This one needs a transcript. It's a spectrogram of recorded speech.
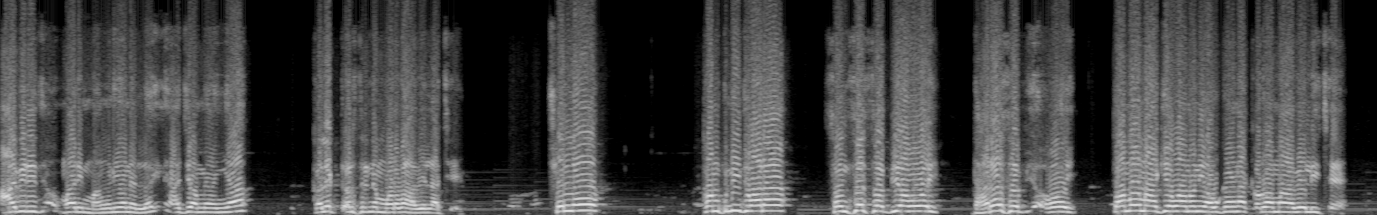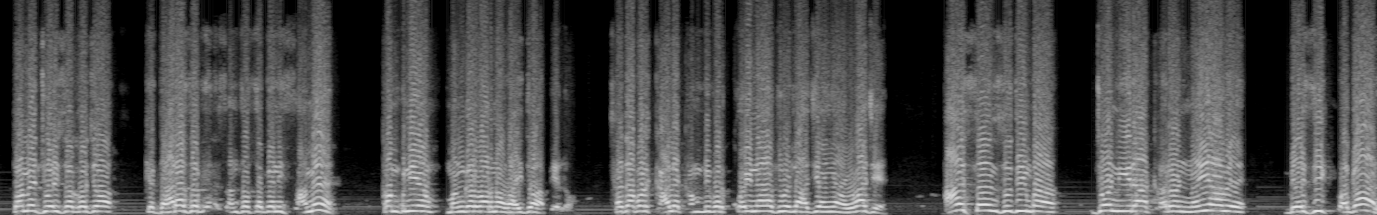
આવી રીતે અમારી માંગણીઓને લઈને આજે અમે અહીંયા કલેક્ટરશ્રીને મળવા આવેલા છે. છેલ્લા કંપની દ્વારા સંસદ સભ્ય હોય, ધારાસભ્ય હોય, તમામ આગેવાનોની અવગણના કરવામાં આવેલી છે. તમે જોઈ શકો છો કે ધારાસભ્ય અને સંસદ સભ્યની સામે કંપનીએ મંગળવારનો વાયદો આપેલો. છતાં પણ કાલે કંપની પર કોઈ ના હતું એટલે આજે અહીંયા આવ્યા છે. આ સ્થાન સુધીમાં જો નિરાકરણ નહીં આવે, બેઝિક પગાર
